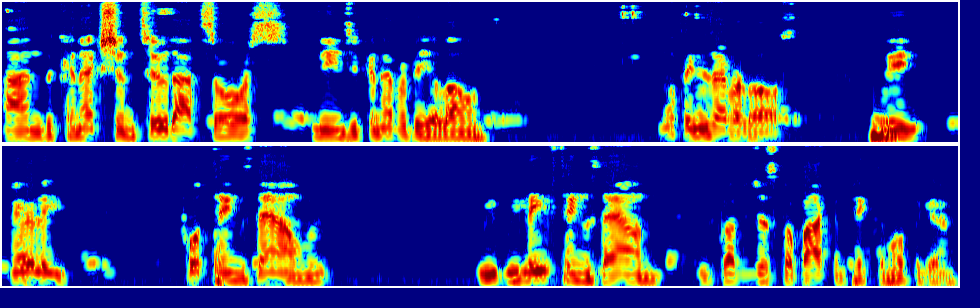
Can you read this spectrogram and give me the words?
and the connection to that source means you can never be alone. Nothing is ever lost. Mm. We merely put things down. We, we leave things down. We've got to just go back and pick them up again.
